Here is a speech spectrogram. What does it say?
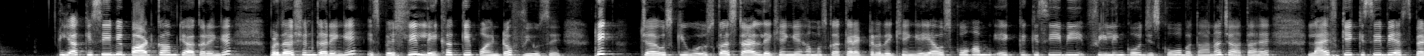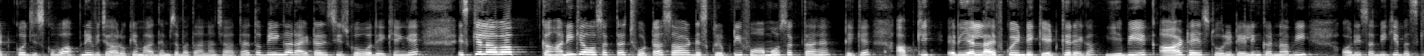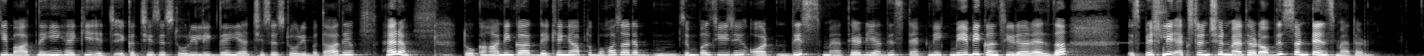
या किसी भी पार्ट का हम क्या करेंगे, प्रदर्शन करेंगे स्पेशली लेखक के पॉइंट ऑफ़ व्यू से। ठीक? चाहे उसकी, उसका स्टाइल देखेंगे, हम उसका कैरेक्टर देखेंगे, या उसको हम एक किसी भी फीलिंग को जिसको वो बताना चाहता है लाइफ के किसी भी एस्पेक्ट को जिसको वो अपने विचारों के माध्यम से बताना चाहता है तो बींग अ राइटर इस चीज़ को वो देखेंगे। इसके अलावा कहानी क्या हो सकता है? छोटा सा डिस्क्रिप्टिव फॉर्म हो सकता है, ठीक है? आपकी रियल लाइफ को इंडिकेट करेगा। ये भी एक आर्ट है स्टोरी टेलिंग करना भी, और ये सभी की बस की बात नहीं है कि एक अच्छी सी स्टोरी लिख दें या अच्छी सी स्टोरी बता दें, है ना? तो कहानी का देखेंगे आप तो बहुत सारे सिंपल चीज़ और this method or this technique may be considered as the especially extension method of the sentence method.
